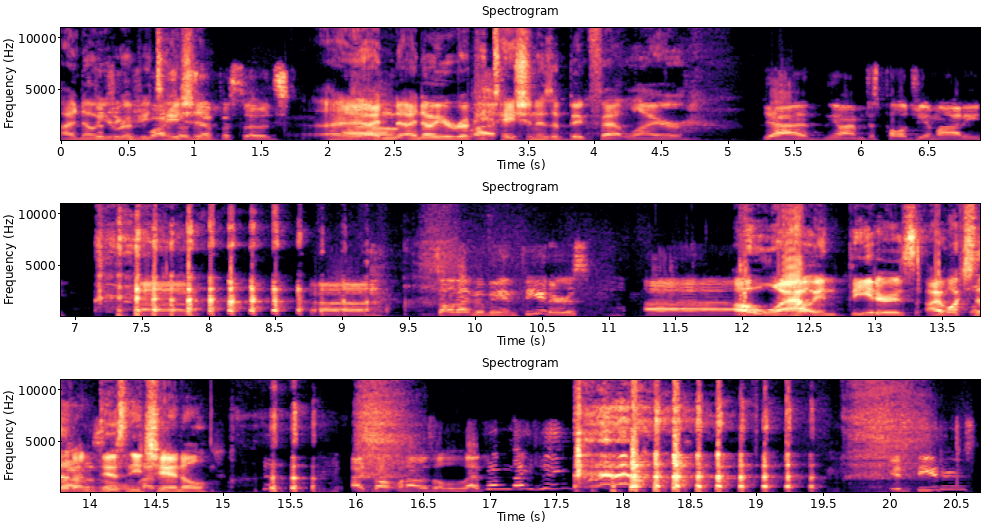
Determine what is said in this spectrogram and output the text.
I know Especially your you watch reputation. those episodes. I, I- Um, I know your but- reputation as a big fat liar. Yeah, you know, I'm just Paul Giamatti. uh, uh, saw that movie in theaters. Uh, oh wow, in theaters. I watched that on Disney 11. Channel. I saw it when I was 11, I think, in theaters.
